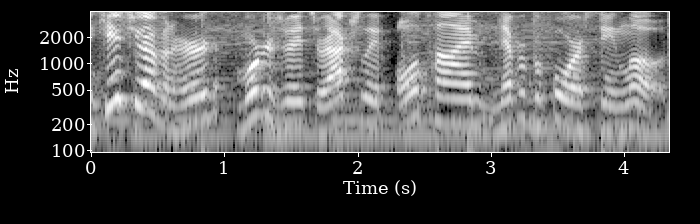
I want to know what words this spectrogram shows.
In case you haven't heard, mortgage rates are actually at all-time, never before seen lows,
